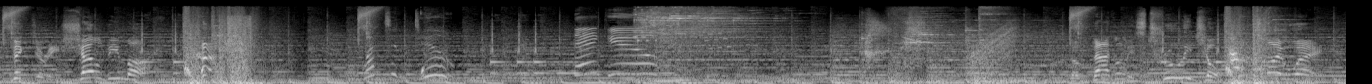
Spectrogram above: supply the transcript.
Victory shall be mine! What to do? Thank you! The battle is truly joined! Out of my way!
